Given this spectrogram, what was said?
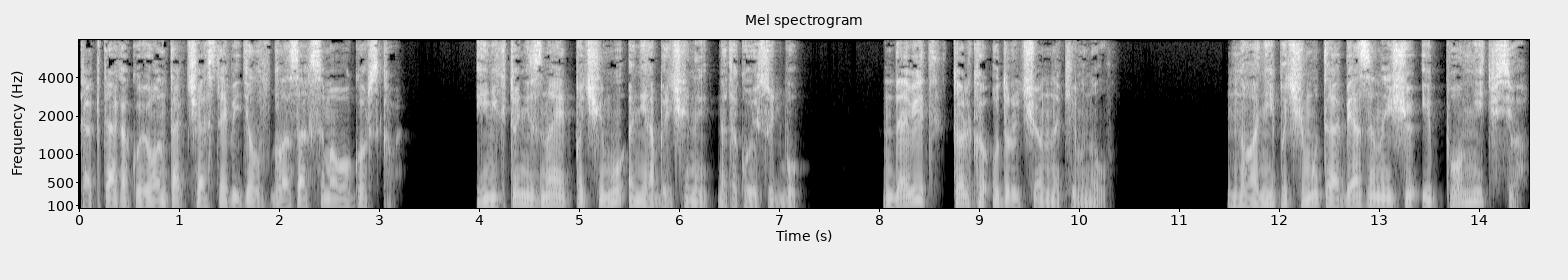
Как та, какую он так часто видел в глазах самого Горского. И никто не знает, почему они обречены на такую судьбу. Давид только удрученно кивнул. «Но они почему-то обязаны еще и помнить все»,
